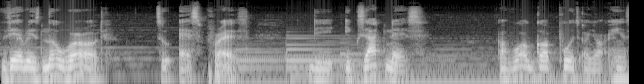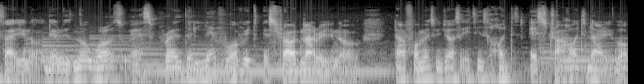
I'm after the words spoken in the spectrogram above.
there is no word to express the exactness of what God put on your inside. You know, there is no word to express the level of it extraordinary. You know, than for me to just say it is extraordinary. But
